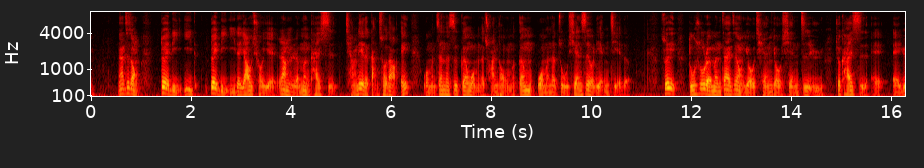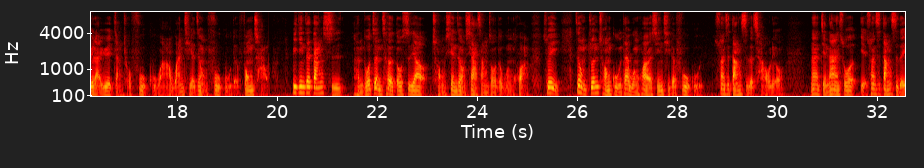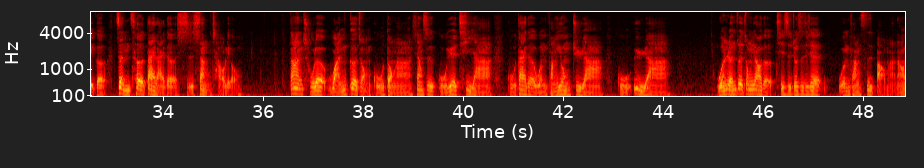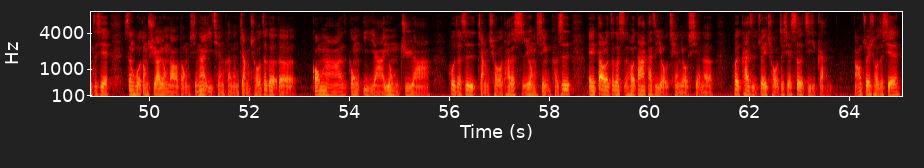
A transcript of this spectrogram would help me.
那这种对礼仪的、对礼仪的要求，也让人们开始强烈的感受到，哎，我们真的是跟我们的传统、我们跟我们的祖先是有连结的。所以读书人们在这种有钱有闲之余，就开始诶诶越来越讲求复古啊，玩起了这种复古的风潮。毕竟在当时很多政策都是要重现这种夏商周的文化，所以这种遵从古代文化而兴起的复古，算是当时的潮流。那简单来说，也算是当时的一个政策带来的时尚潮流。当然，除了玩各种古董啊，像是古乐器啊。古代的文房用具啊、古玉啊，文人最重要的其实就是这些文房四宝嘛，然后这些生活中需要用到的东西。那以前可能讲求这个的工啊、工艺啊、用具啊，或者是讲求它的实用性。可是，诶，到了这个时候，大家开始有钱有闲了，会开始追求这些设计感，然后追求这些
